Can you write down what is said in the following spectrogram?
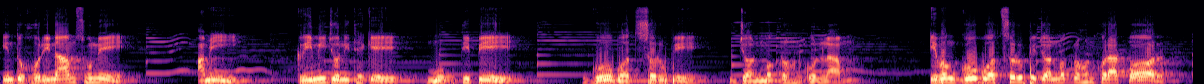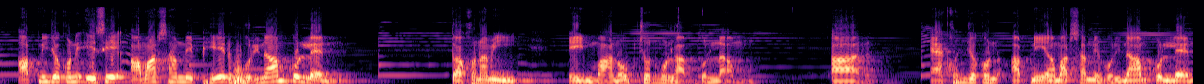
কিন্তু হরিনাম শুনে আমি কৃমিজনি থেকে মুক্তি পেয়ে গোবৎসরূপে জন্মগ্রহণ করলাম। এবং গোবৎসরূপে জন্মগ্রহণ করার পর আপনি যখন এসে আমার সামনে ফের হরিনাম করলেন, তখন আমি এই মানব জন্ম লাভ করলাম। আর এখন যখন আপনি আমার সামনে হরিনাম করলেন,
